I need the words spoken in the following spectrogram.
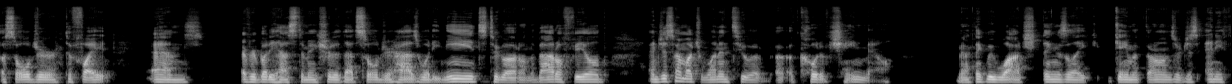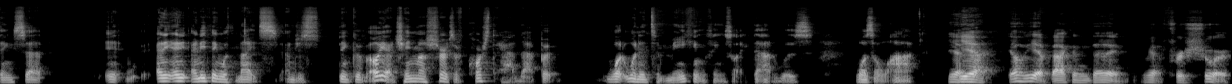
a soldier to fight, and everybody has to make sure that that soldier has what he needs to go out on the battlefield and just how much went into a, a coat of chainmail. I mean, I think we watched things like Game of Thrones or just anything set, it, any, any anything with knights, and just think of, oh yeah, chainmail shirts. Of course they had that, but what went into making things like that was was a lot. Yeah. yeah, Oh yeah, back in the day, yeah, for sure.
